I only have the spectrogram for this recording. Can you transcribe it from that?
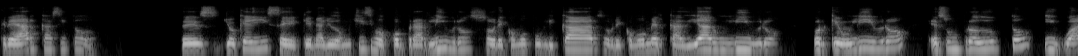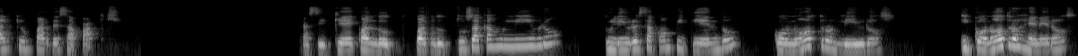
Crear casi todo. Entonces, ¿yo qué hice? Que me ayudó muchísimo comprar libros sobre cómo publicar, sobre cómo mercadear un libro, porque un libro es un producto igual que un par de zapatos. Así que cuando, cuando tú sacas un libro, tu libro está compitiendo con otros libros y con otros géneros,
